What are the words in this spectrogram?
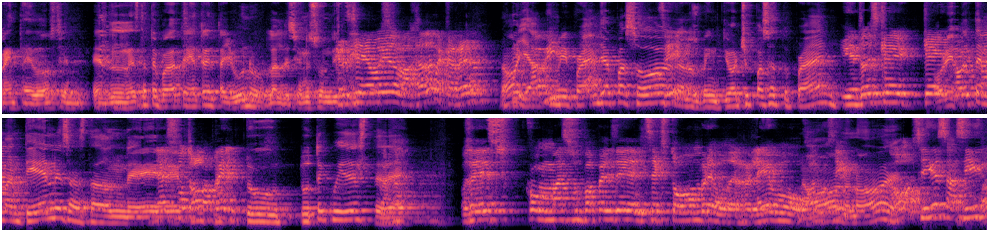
32. En, en esta temporada tenía 31. Las lesiones son ¿Crees que ya distintas. vaya a bajar la carrera? No, ya Javi? mi prime ya pasó. Sí. A los 28 pasa tu prime. Y entonces, ¿qué? qué Ahorita te mantienes hasta donde Ya es otro papel. tú, tú te cuides, te dé. Ajá. O sea, es como más un papel del sexto hombre o de relevo o No, algo así. no, no. ¿No? ¿Sigues así? No,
